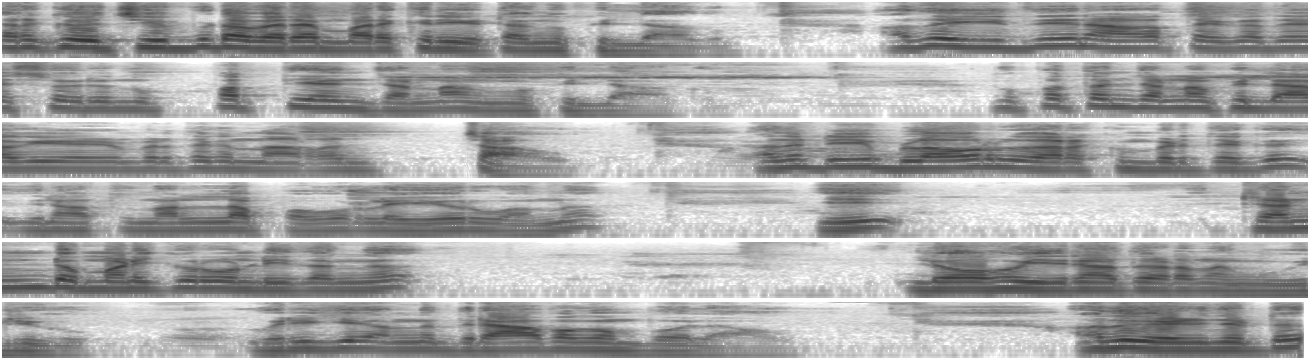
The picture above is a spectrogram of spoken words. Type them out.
ഇറക്കി വെച്ച് ഇവിടെ വരെ മരക്കരി ഇട്ട് അങ്ങ് ഫില്ലാകും. അത് ഇതിനകത്ത് ഏകദേശം ഒരു മുപ്പത്തിയഞ്ചെണ്ണം അങ്ങ് ഫില്ലാകും. മുപ്പത്തഞ്ചെണ്ണം ഫില്ലാക്കി കഴിയുമ്പോഴത്തേക്ക് നിറച്ചാവും. എന്നിട്ട് ഈ ബ്ലവർ ഇറക്കുമ്പോഴത്തേക്ക് ഇതിനകത്ത് നല്ല പവറിൽ എയർ വന്ന് ഈ രണ്ട് മണിക്കൂർ കൊണ്ട് ഇതങ്ങ് ലോഹം ഇതിനകത്ത് കിടന്ന് അങ്ങ് ഉരുകും. ഉരുകി അങ്ങ് ദ്രാവകം പോലെ ആവും. അത് കഴിഞ്ഞിട്ട്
